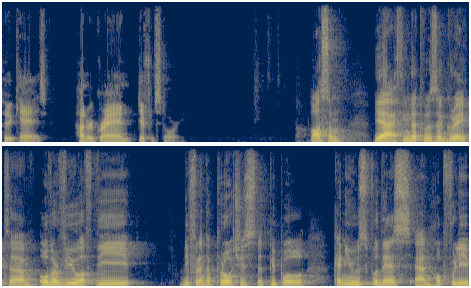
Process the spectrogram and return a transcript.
who cares? 100 grand, different story. Awesome. Yeah, I think that was a great um, overview of the different approaches that people can use for this and hopefully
